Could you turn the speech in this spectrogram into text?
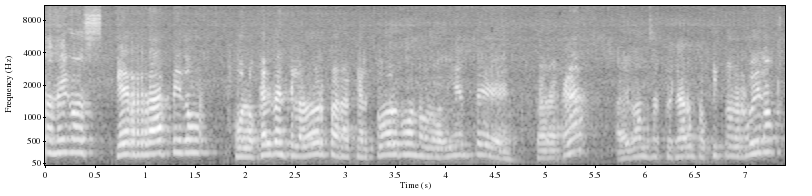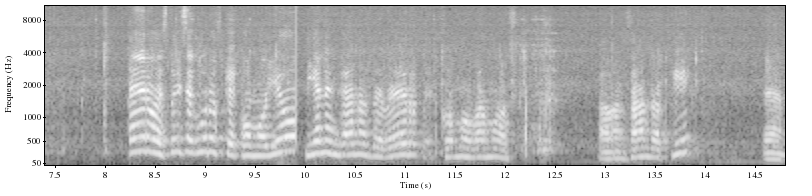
amigos, qué rápido coloqué el ventilador para que el polvo no lo aviente para acá. Ahí vamos a escuchar un poquito de ruido. Pero estoy seguro que como yo tienen ganas de ver cómo vamos avanzando aquí. Vean,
